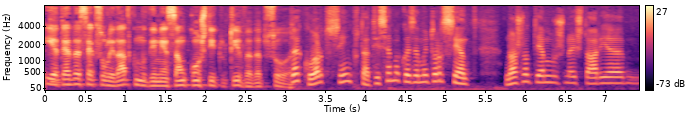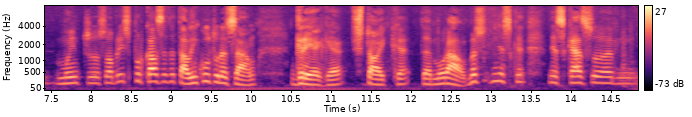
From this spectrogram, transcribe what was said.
e, até da, sexualidade como dimensão constitutiva da pessoa. De acordo, sim. Portanto, isso é uma coisa muito recente. Nós não temos na história muito sobre isso por causa da tal enculturação grega, estoica, da moral. Mas nesse, nesse caso, hum,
